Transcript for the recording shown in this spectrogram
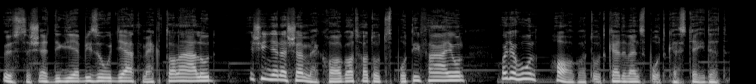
összes eddigi epizódját megtalálod, és ingyenesen meghallgathatod Spotify-on, vagy ahol hallgatod kedvenc podcastjeidet.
